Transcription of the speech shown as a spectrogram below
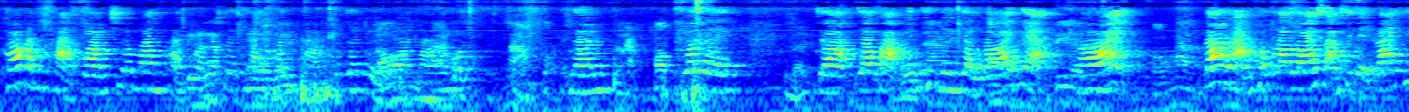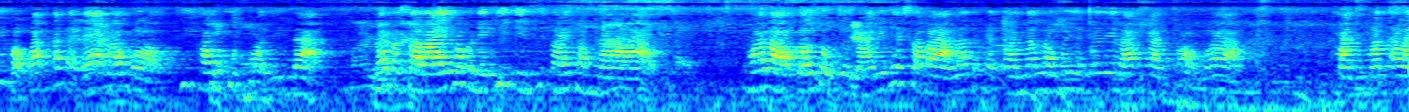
เพราะมันขาดความเชื่อมั่นขาดความเชื่อใจปัญหาที่จะเกิดในอนาคตนั้นก็เลยจะจะฝากไว้นิดนึงอย่างน้อยเนี่ยน้อยด้านหลังของเราร้อยสามสิบเอ็ดไร่ที่บอกว่าตั้งแต่แรกเราบอกที่เขาขุดบ่อดินน่ะ แล้วมันสไลด์เข้าไปในที่ดินที่น้อยทำนาถ้าเราเราส่งจดหมายไปเทศบาลแล้วแต่ตอนนั้นเราก็ยังไม่ได้รับการตอบว่า มันมันอะไร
